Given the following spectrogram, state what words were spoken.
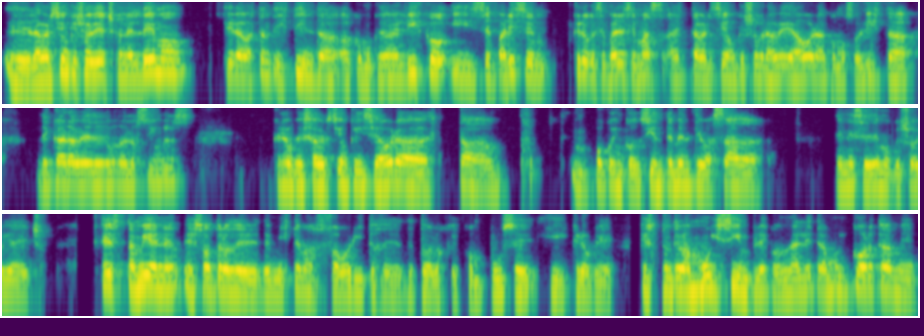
Eh, la versión que yo había hecho en el demo era bastante distinta a como quedó en el disco y se parece, creo que se parece más a esta versión que yo grabé ahora como solista de Carabe de uno de los singles. Creo que esa versión que hice ahora está un poco inconscientemente basada en ese demo que yo había hecho. Es también es otro de, de mis temas favoritos de, de, todos los que compuse y creo que, que, es un tema muy simple, con una letra muy corta. Me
